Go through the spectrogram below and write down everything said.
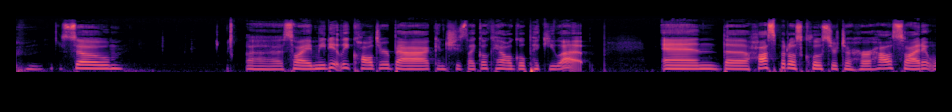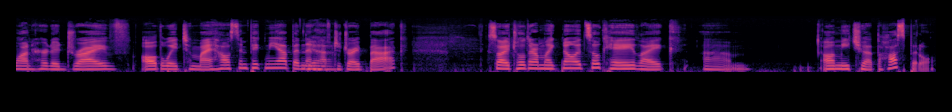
so uh, so I immediately called her back and she's like, Okay, I'll go pick you up. And the hospital's closer to her house, so I didn't want her to drive all the way to my house and pick me up and then Yeah. have to drive back. So I told her, I'm like, no, it's okay. Like, um, I'll meet you at the hospital.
